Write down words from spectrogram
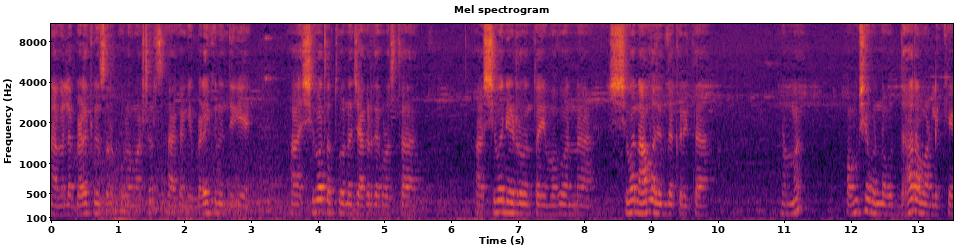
ನಾವೆಲ್ಲ ಬೆಳಕಿನ ಸ್ವರೂಪಗಳು ಮಾಸ್ಟರ್ಸ್, ಹಾಗಾಗಿ ಬೆಳಕಿನೊಂದಿಗೆ ಆ ಶಿವ ತತ್ವವನ್ನು ಜಾಗೃತಗೊಳಿಸ್ತಾ, ಆ ಶಿವ ನೀಡಿರುವಂಥ ಈ ಮಗುವನ್ನು ಶಿವನಾಮದಿಂದ ಕರೀತಾ ನಮ್ಮ ವಂಶವನ್ನು ಉದ್ಧಾರ ಮಾಡಲಿಕ್ಕೆ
